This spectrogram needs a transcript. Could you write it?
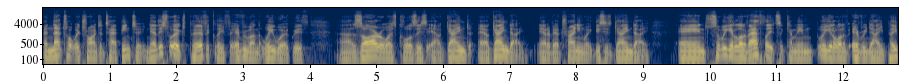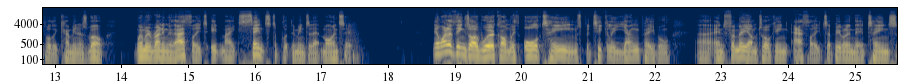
And that's what we're trying to tap into. Now, this works perfectly for everyone that we work with. Uh, Zyra always calls this our game, our game day out of our training week. This is game day. And so we get a lot of athletes that come in, we get a lot of everyday people that come in as well. When we're running with athletes, it makes sense to put them into that mindset. Now, one of the things I work on with all teams, particularly young people, uh, and for me, I'm talking athletes, so people in their teens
